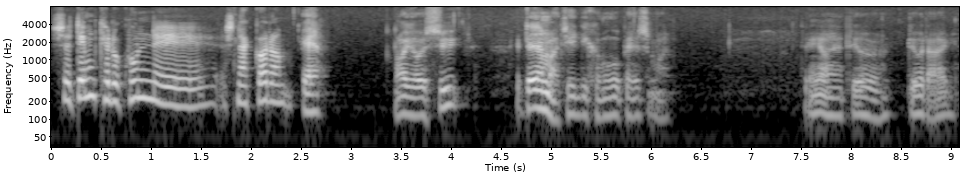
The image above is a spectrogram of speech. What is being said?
så dem kan du kun øh, snakke godt om? Ja, når jeg var syg. Jeg glæder mig til, at de kom ud og passe mig. Det var, det var, det var dejligt.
